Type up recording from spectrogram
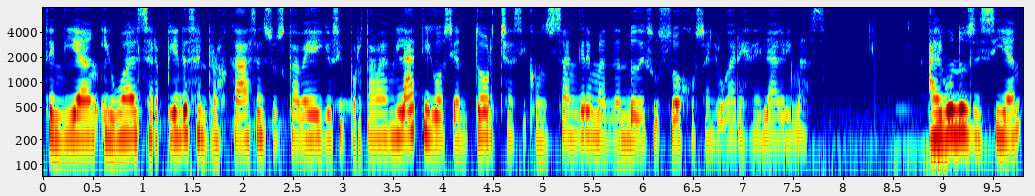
tenían igual serpientes enroscadas en sus cabellos y portaban látigos y antorchas y con sangre mandando de sus ojos en lugares de lágrimas. Algunos decían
